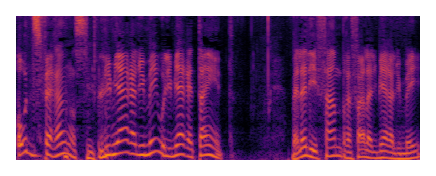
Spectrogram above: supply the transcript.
Autre différence, lumière allumée ou lumière éteinte? Ben là, les femmes préfèrent la lumière allumée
